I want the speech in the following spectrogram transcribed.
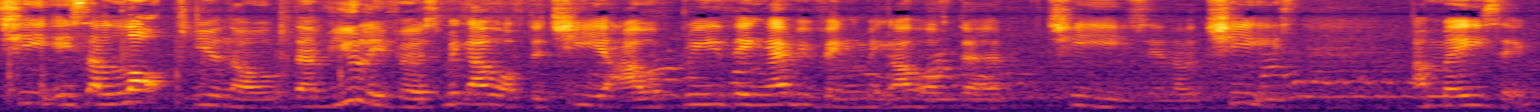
Chi is a lot, you know. The universe make out of the chi. Our breathing, everything make out of the chi. You know, chi is amazing.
